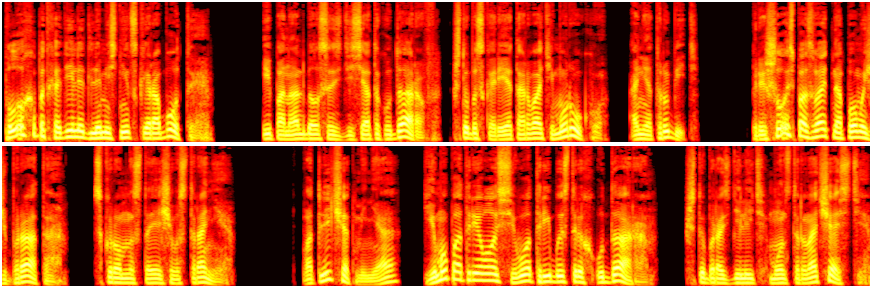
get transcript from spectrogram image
плохо подходили для мясницкой работы, и понадобился с десяток ударов, чтобы скорее оторвать ему руку, а не отрубить. Пришлось позвать на помощь брата, скромно стоящего в стороне. В отличие от меня, ему потребовалось всего три быстрых удара, чтобы разделить монстра на части,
